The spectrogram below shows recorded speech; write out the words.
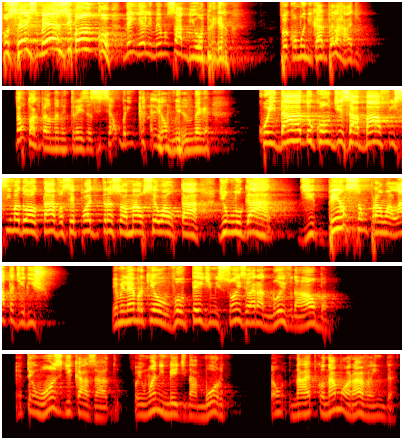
por seis meses de banco. Nem ele mesmo sabia, o obreiro. Foi comunicado pela rádio. Dá um toque pelo menos em três assim, isso é um brincalhão mesmo, né? Cuidado com o desabafo em cima do altar. Você pode transformar o seu altar de um lugar de bênção para uma lata de lixo. Eu me lembro que eu voltei de missões, eu era noivo da Alba. Eu tenho 11 de casado. Foi um ano e meio de namoro. Então, na época eu namorava ainda.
